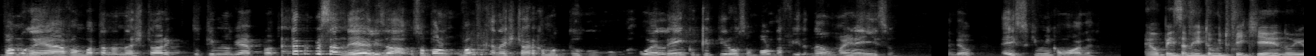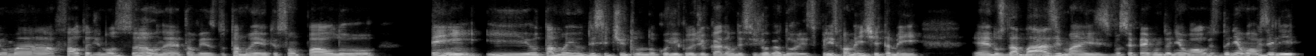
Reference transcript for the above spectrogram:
vamos ganhar, vamos botar na história que o time não ganha pronto. Até para pensar neles, ó, o São Paulo, vamos ficar na história como o, o, o elenco que tirou o São Paulo da fila. Não, mas nem isso. Entendeu? É isso que me incomoda. É um pensamento muito pequeno e uma falta de noção, né? Talvez do tamanho que o São Paulo tem e o tamanho desse título no currículo de cada um desses jogadores. Principalmente também é, nos da base, mas você pega um Daniel Alves, o Daniel Alves ele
